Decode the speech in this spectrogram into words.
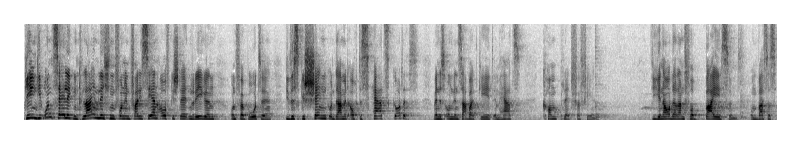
gegen die unzähligen kleinlichen, von den Pharisäern aufgestellten Regeln und Verbote, die das Geschenk und damit auch das Herz Gottes, wenn es um den Sabbat geht, im Herz komplett verfehlen. Die genau daran vorbei sind, um was es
